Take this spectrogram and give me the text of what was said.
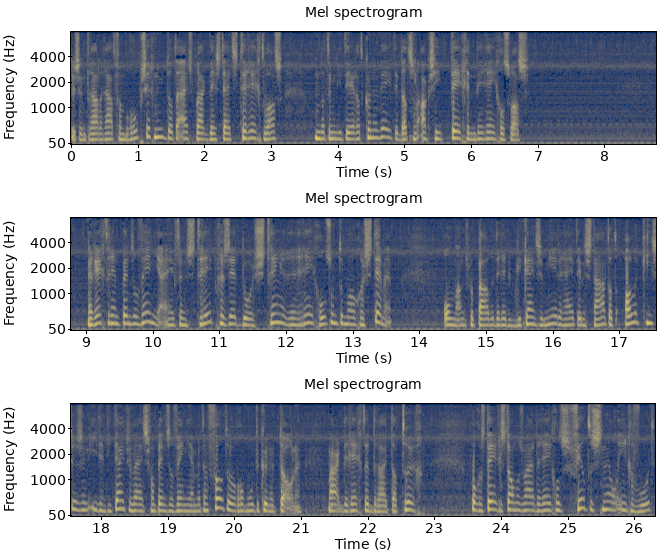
De Centrale Raad van Beroep zegt nu dat de uitspraak destijds terecht was, omdat de militair had kunnen weten dat zijn actie tegen de regels was. Een rechter in Pennsylvania heeft een streep gezet door strengere regels om te mogen stemmen. Onlangs bepaalde de republikeinse meerderheid in de staat dat alle kiezers een identiteitsbewijs van Pennsylvania met een foto erop moeten kunnen tonen. Maar de rechter draait dat terug. Volgens tegenstanders waren de regels veel te snel ingevoerd.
